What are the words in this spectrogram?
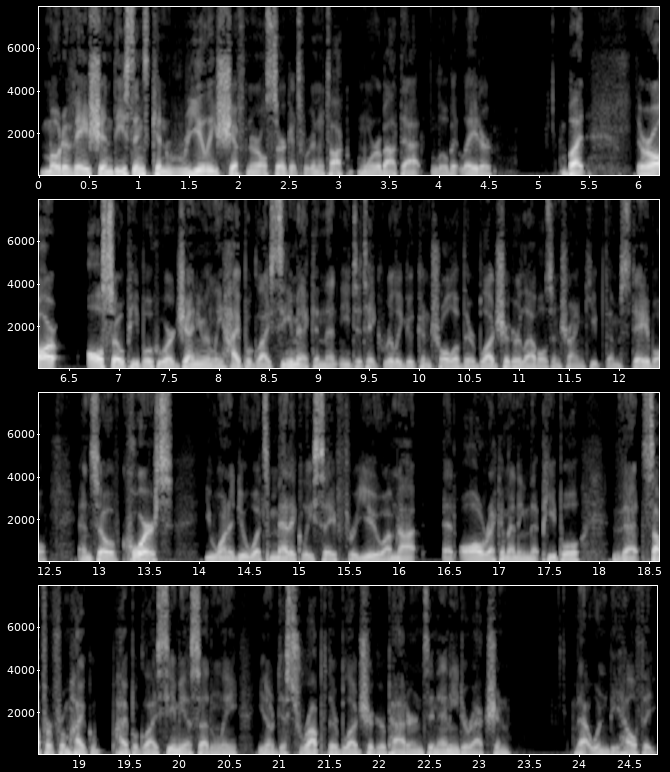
motivation, these things can really shift neural circuits. We're going to talk more about that a little bit later. But there are also people who are genuinely hypoglycemic and that need to take really good control of their blood sugar levels and try and keep them stable. And so, of course, you want to do what's medically safe for you. I'm not at all recommending that people that suffer from hypo- hypoglycemia suddenly, you know, disrupt their blood sugar patterns in any direction. That wouldn't be healthy.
